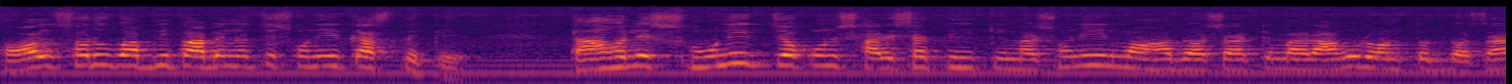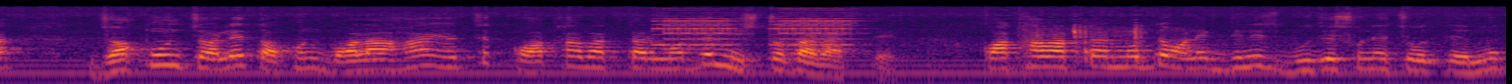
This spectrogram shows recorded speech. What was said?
ফলস্বরূপ আপনি পাবেন হচ্ছে শনির কাছ থেকে। তাহলে শনির যখন সাড়ে সাথী কিংবা শনির মহাদশা কিংবা রাহুর অন্তর্দশা যখন চলে, তখন বলা হয় হচ্ছে কথাবার্তার মধ্যে মিষ্টতা রাখতে। কথাবার্তার মধ্যে অনেক জিনিস বুঝে শুনে চলতে, মুখ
